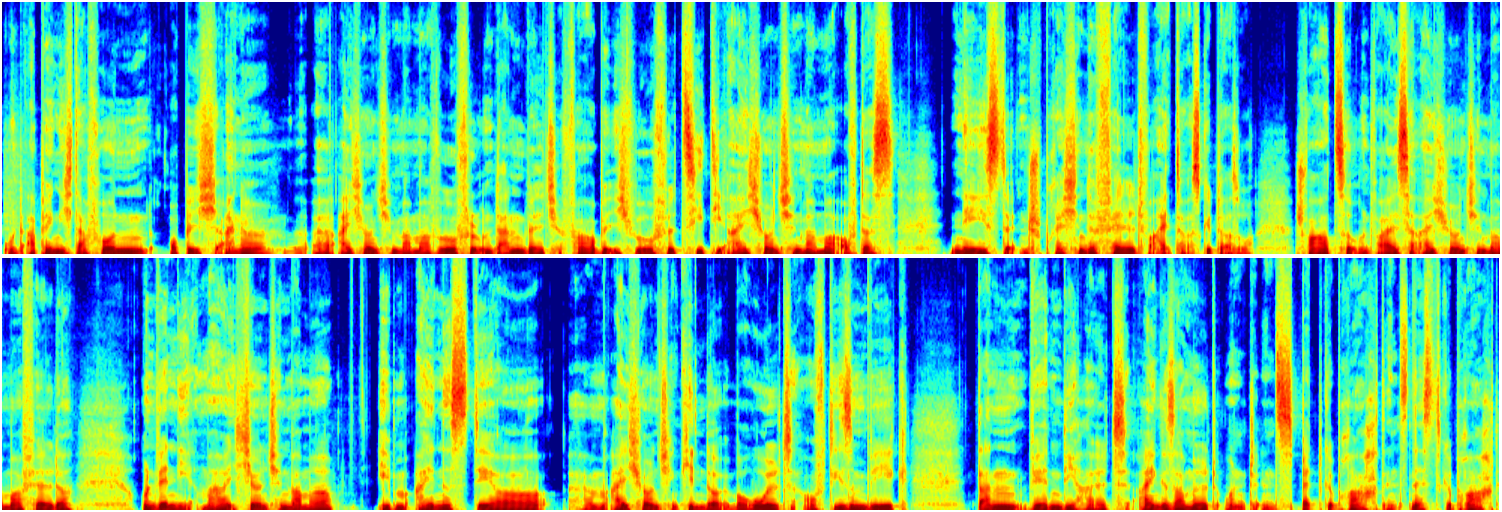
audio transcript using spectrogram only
Und abhängig davon, ob ich eine äh, Eichhörnchenmama würfel und dann welche Farbe ich würfel, zieht die Eichhörnchenmama auf das nächste entsprechende Feld weiter. Es gibt also schwarze und weiße Eichhörnchenmama-Felder. Und wenn die Eichhörnchenmama eben eines der ähm, Eichhörnchenkinder überholt auf diesem Weg, dann werden die halt eingesammelt und ins Bett gebracht, ins Nest gebracht.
